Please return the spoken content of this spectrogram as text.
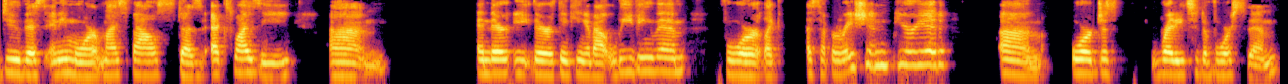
do this anymore. My spouse does X, Y, Z. Um, and they're they're thinking about leaving them for like a separation period um, or just ready to divorce them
